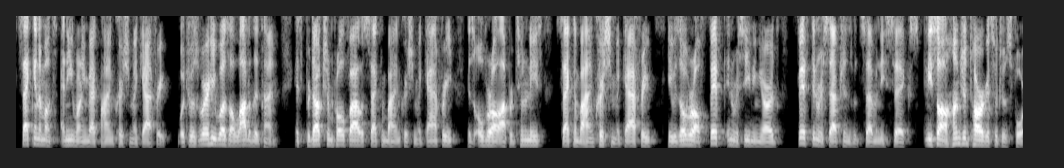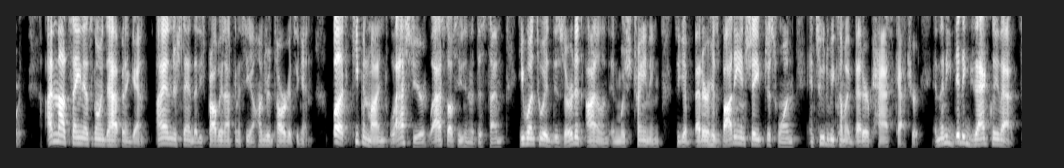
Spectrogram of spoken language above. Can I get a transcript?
second amongst any running back behind Christian McCaffrey, which was where he was a lot of the time. His production profile was second behind Christian McCaffrey. His overall opportunities, second behind Christian McCaffrey. He was overall fifth in receiving yards, fifth in receptions with 76, and he saw 100 targets, which was fourth. I'm not saying that's going to happen again. I understand that he's probably not going to see 100 targets again. But keep in mind, last year, last offseason at this time, he went to a deserted island and was training to get better his body and shape, just one, and two, to become a better pass catcher. And then he did exactly that.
